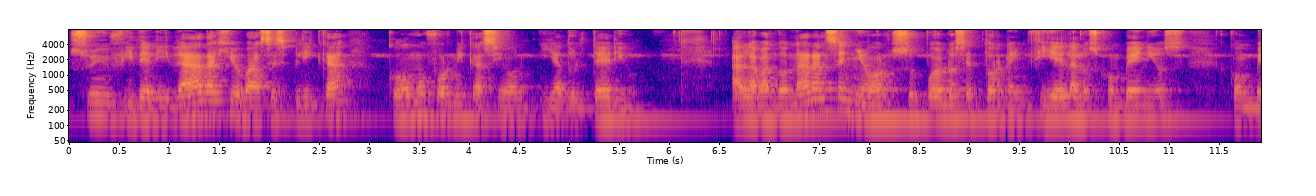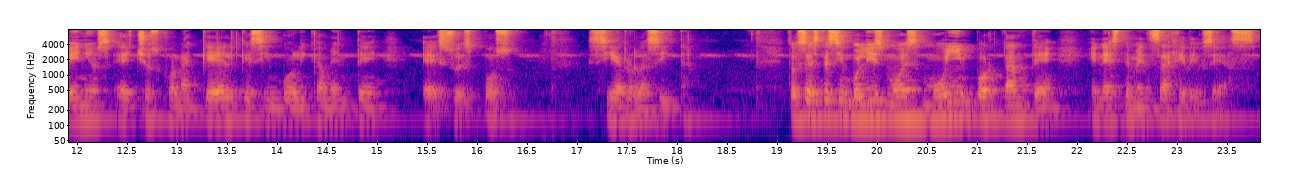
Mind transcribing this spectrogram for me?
su infidelidad a Jehová se explica como fornicación y adulterio. Al abandonar al Señor, su pueblo se torna infiel a los convenios, convenios hechos con aquel que simbólicamente es su esposo. Cierro la cita. Entonces este simbolismo es muy importante en este mensaje de Oseas.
